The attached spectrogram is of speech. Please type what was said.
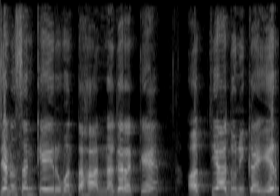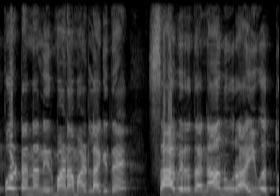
ಜನಸಂಖ್ಯೆ ಇರುವಂತಹ ನಗರಕ್ಕೆ ಅತ್ಯಾಧುನಿಕ ಏರ್ಪೋರ್ಟನ್ನು ನಿರ್ಮಾಣ ಮಾಡಲಾಗಿದೆ. ಸಾವಿರದ ನಾನ್ನೂರ ಐವತ್ತು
